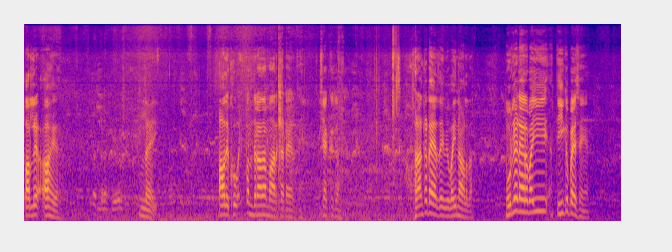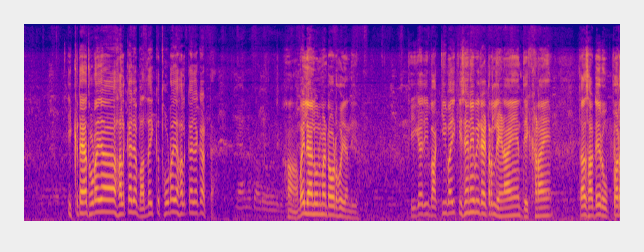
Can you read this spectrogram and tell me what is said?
ਪਰਲੇ ਆ। ਹੈਗਾ ਲੈ ਜੀ। ਆ ਦੇਖੋ ਬਾਈ 15 ਦਾ ਮਾਰਕਾ ਟਾਇਰ ਤੇ। ਚੈੱਕ ਕਰ। ਫਰੰਟ ਟਾਇਰ ਤੇ ਵੀ ਬਾਈ ਨਾਲ ਦਾ। ਮੁਰਲੇ ਟਾਇਰ ਬਾਈ 30 ਕੁ ਪੈਸੇ ਆ। ਇੱਕ ਟਾਇਰ ਥੋੜਾ ਜਿਹਾ ਹਲਕਾ ਜਿਹਾ ਵੱਧ ਆ ਇੱਕ ਥੋੜਾ ਜਿਹਾ ਹਲਕਾ ਜਿਹਾ ਘੱਟ ਹੈ। ਹਾਂ, ਬਾਈ ਲੈਨ ਲੂਨਮੈਂਟ ਆਊਟ ਹੋ ਜਾਂਦੀ ਹੈ। ਠੀਕ ਹੈ ਜੀ, ਬਾਕੀ ਬਾਈ ਕਿਸੇ ਨੇ ਵੀ ਟਰੈਕਟਰ ਲੈਣਾ ਹੈ, ਦੇਖਣਾ ਹੈ, ਤਾਂ ਸਾਡੇ ਰੋਪੜ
